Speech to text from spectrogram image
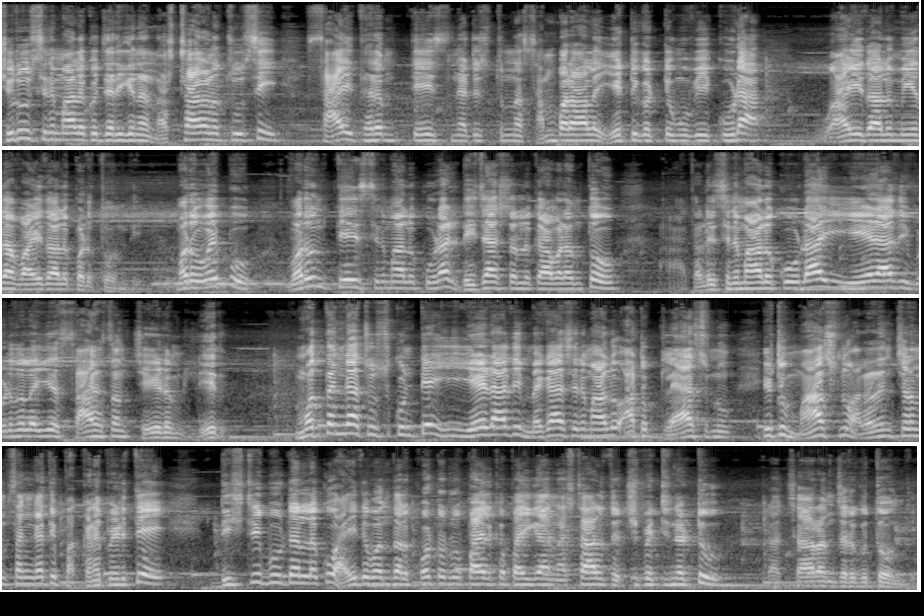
చిరు సినిమాలకు జరిగిన నష్టాలను చూసి సాయిధరం తేజ్ నటిస్తున్న సంబరాల ఏటుగట్టు మూవీ కూడా వాయిదాలు మీద వాయిదాలు పడుతోంది. మరోవైపు వరుణ్ తేజ్ సినిమాలు కూడా డిజాస్టర్లు కావడంతో అతడి సినిమాలు కూడా ఈ ఏడాది విడుదలయ్యే సాహసం చేయడం లేదు. మొత్తంగా చూసుకుంటే ఈ ఏడాది మెగా సినిమాలు అటు క్లాస్ను ఇటు మాస్ను అలరించడం సంగతి పక్కన పెడితే డిస్ట్రిబ్యూటర్లకు ఐదు వందల కోట్ల రూపాయలకు పైగా నష్టాలు తెచ్చిపెట్టినట్టు ప్రచారం జరుగుతోంది.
